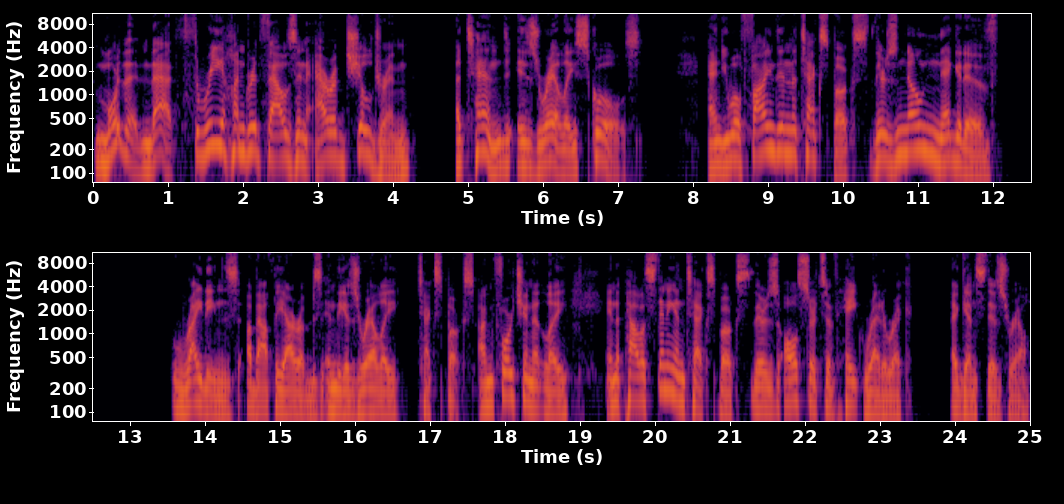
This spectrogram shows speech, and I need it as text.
More than that, 300,000 Arab children attend Israeli schools. And you will find in the textbooks there's no negative writings about the Arabs in the Israeli textbooks. Unfortunately, in the Palestinian textbooks, there's all sorts of hate rhetoric against Israel.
